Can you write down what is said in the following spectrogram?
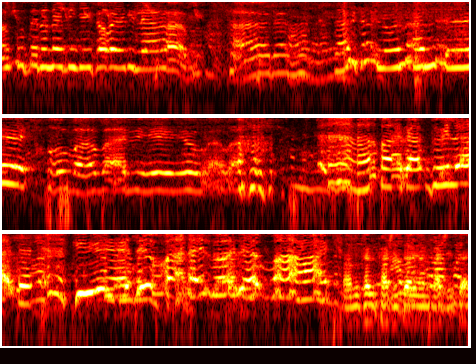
আমার পুতের দিকে খাওয়াই দিলাম। আর আর খাইলো না রে। ও বাবা রে ও বাবা। আমার আব্দুল্লাহ রে কি যে বানাইলো রে মাই আমি খালি ফাঁসি চাই আমি ফাঁসি চাই।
